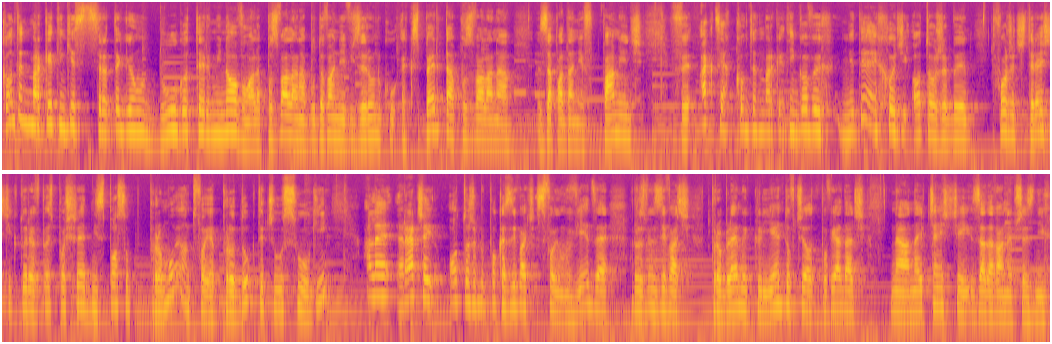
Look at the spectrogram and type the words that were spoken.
Content marketing jest strategią długoterminową, ale pozwala na budowanie wizerunku eksperta, pozwala na zapadanie w pamięć. W akcjach content marketingowych nie tyle chodzi o to, żeby tworzyć treści, które w bezpośredni sposób promują Twoje produkty czy usługi, ale raczej o to, żeby pokazywać swoją wiedzę, rozwiązywać problemy klientów czy odpowiadać na najczęściej zadawane przez nich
